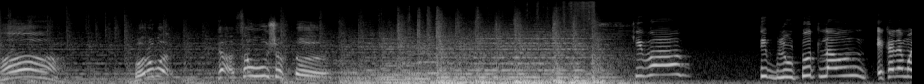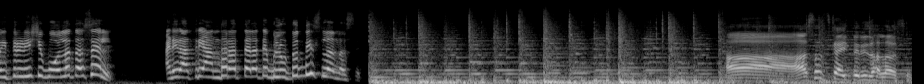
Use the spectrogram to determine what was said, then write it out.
हा बरोबर. हे असं होऊ शकतं. किंवा ती ब्लूटूथ लावून एखाद्या मैत्रिणीशी बोलत असेल आणि रात्री अंधारात त्याला ते ब्लूटूथ दिसलं नसेल. हा असंच काहीतरी झालं असेल.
